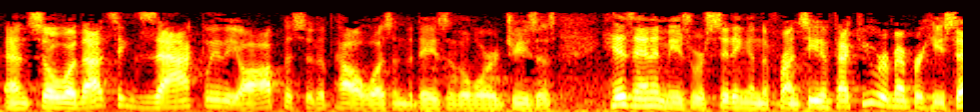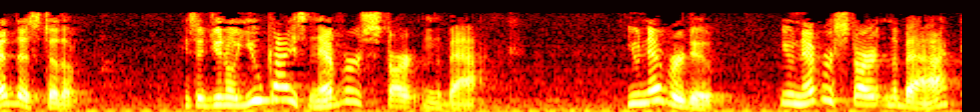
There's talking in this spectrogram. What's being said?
And so uh, that's exactly the opposite of how it was in the days of the Lord Jesus. His enemies were sitting in the front seat. In fact, you remember he said this to them. He said, You know, you guys never start in the back. You never do. You never start in the back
